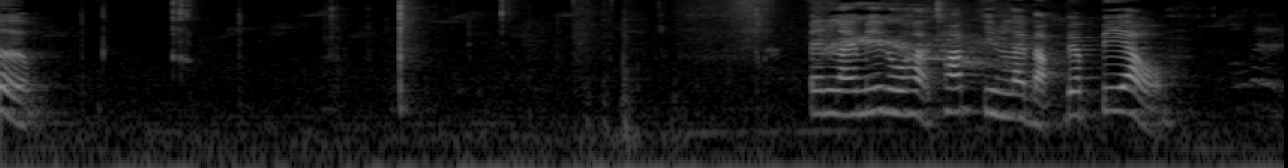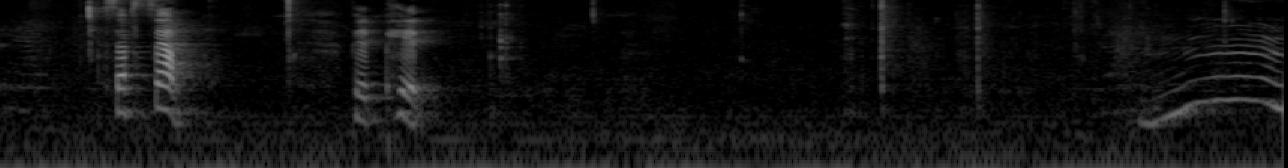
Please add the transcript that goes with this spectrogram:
ร์เป็นไรไม่รู้ค่ะ ชอบกินอะไรแบบเปรี้ยวๆแซ่บๆ เผ็ดๆ อืม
